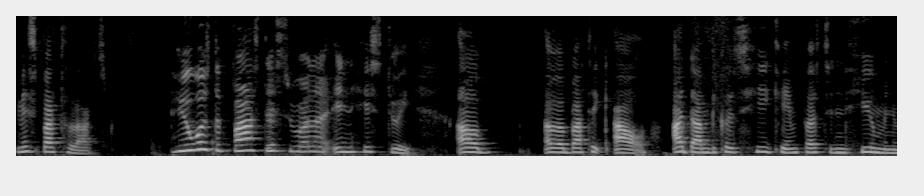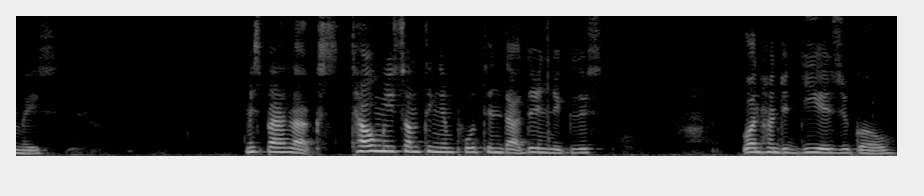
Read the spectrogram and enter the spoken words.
Miss Battleaxe. Who was the fastest runner in history? Al aerobatic owl. Adam because he came first in the human race. Miss Battleaxe, tell me something important that didn't exist 100 years ago.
